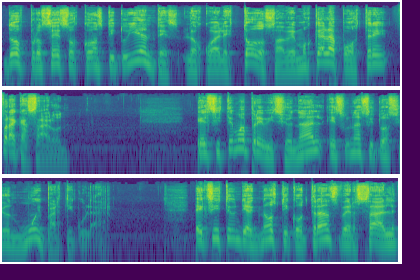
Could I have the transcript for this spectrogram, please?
dos procesos constituyentes, los cuales todos sabemos que a la postre fracasaron. El sistema previsional es una situación muy particular. Existe un diagnóstico transversal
